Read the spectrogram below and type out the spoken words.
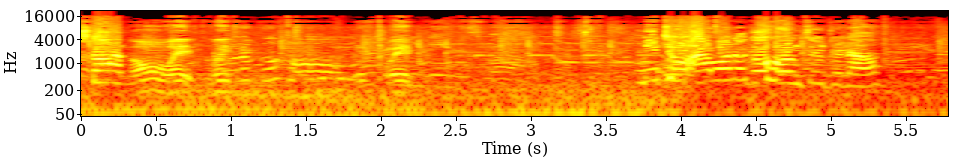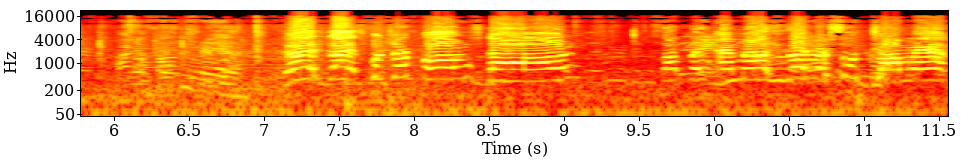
Stop. Oh, wait, wait. I want to go home. Wait. Me too. I want to go home too, Janelle. On a full trip. Guys, guys, put your phones down. Stop playing ML. You guys are so dumb, man.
